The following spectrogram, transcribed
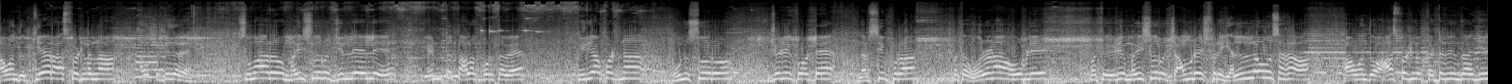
ಆ ಒಂದು ಕೆ ಆರ್ ಹಾಸ್ಪಿಟ್ಲನ್ನು ಅವ್ರು ಕಟ್ಟಿದ್ದಾರೆ. ಸುಮಾರು ಮೈಸೂರು ಜಿಲ್ಲೆಯಲ್ಲಿ ಎಂಟು ತಾಲೂಕು ಬರ್ತವೆ. ಪಿರಿಯಾಪಟ್ಟಣ ಹುಣಸೂರು ಕೋಟೆ ನರಸೀಪುರ ಮತ್ತು ವರುಣ ಹೋಬಳಿ ಮತ್ತು ಇಡೀ ಮೈಸೂರು ಚಾಮುಂಡೇಶ್ವರಿ ಎಲ್ಲವೂ ಸಹ ಆ ಒಂದು ಹಾಸ್ಪಿಟ್ಲ್ ಕಟ್ಟೋದ್ರಿಂದಾಗಿ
